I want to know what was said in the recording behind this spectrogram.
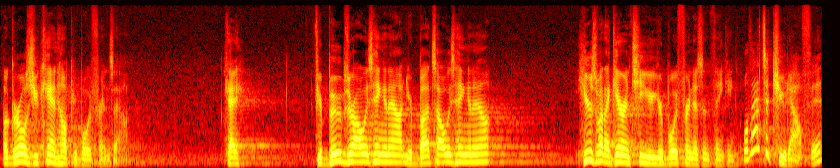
But girls, you can't help your boyfriends out. Okay? If your boobs are always hanging out and your butt's always hanging out, here's what I guarantee you your boyfriend isn't thinking. Well, that's a cute outfit.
